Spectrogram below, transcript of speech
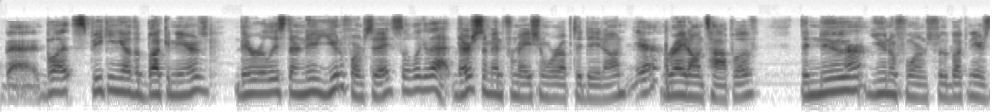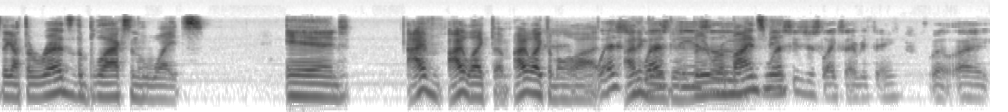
bad. But speaking of the Buccaneers, they released their new uniforms today. So look at that. There's some information we're up to date on. Yeah, Right on top of the new Huh? uniforms for the Buccaneers. They got the reds, the blacks, and the whites. And I've I like them. I like them a lot. West, I think they look good. But it reminds me Westy just likes everything. Well, like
